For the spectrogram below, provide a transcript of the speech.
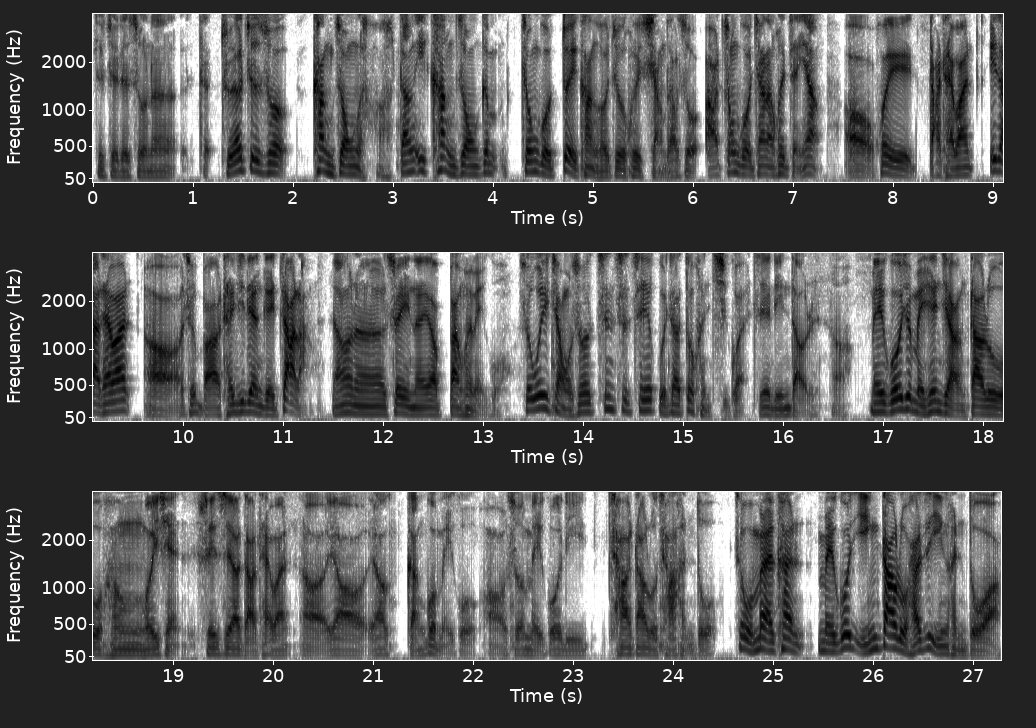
就觉得说呢，它主要就是说抗中了啊。当一抗中跟中国对抗后，就会想到说啊，中国将来会怎样哦？会打台湾，一打台湾哦，就把台积电给炸了。然后呢，所以呢要搬回美国。所以我一讲，我说真是这些国家都很奇怪，这些领导人啊。美国就每天讲大陆很危险，随时要打台湾啊，要要赶过美国啊，说美国离差大陆差很多。这我们来看，美国赢大陆还是赢很多啊。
